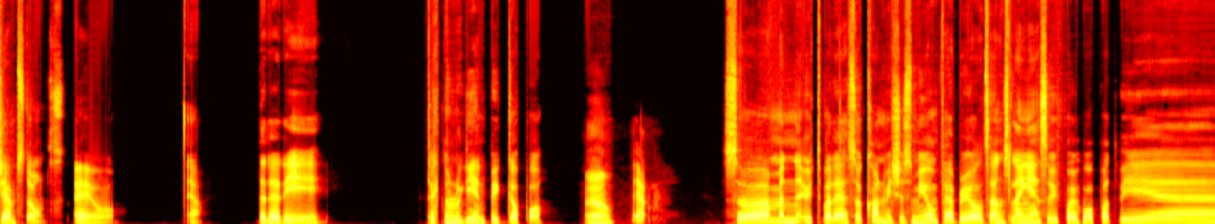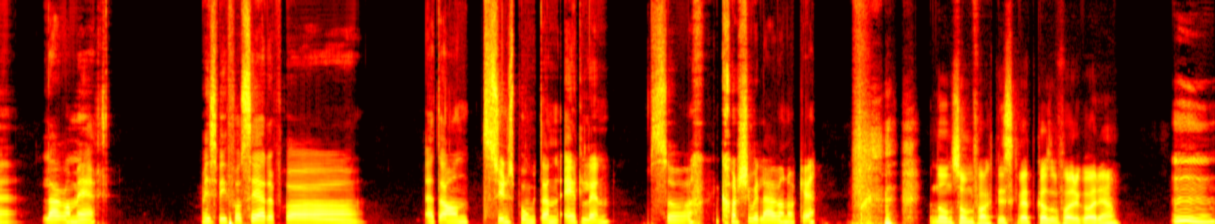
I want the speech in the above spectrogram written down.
Gemstones er jo Ja. Det er det de Teknologien bygger på. Ja. Ja. Så, men utover det så kan vi ikke så mye om Fabrials enn så lenge, så vi får jo håpe at vi eh, lærer mer. Hvis vi får se det fra et annet synspunkt enn Adelin, så kanskje vi lærer noe. Noen som faktisk vet hva som foregår, ja. Mm,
